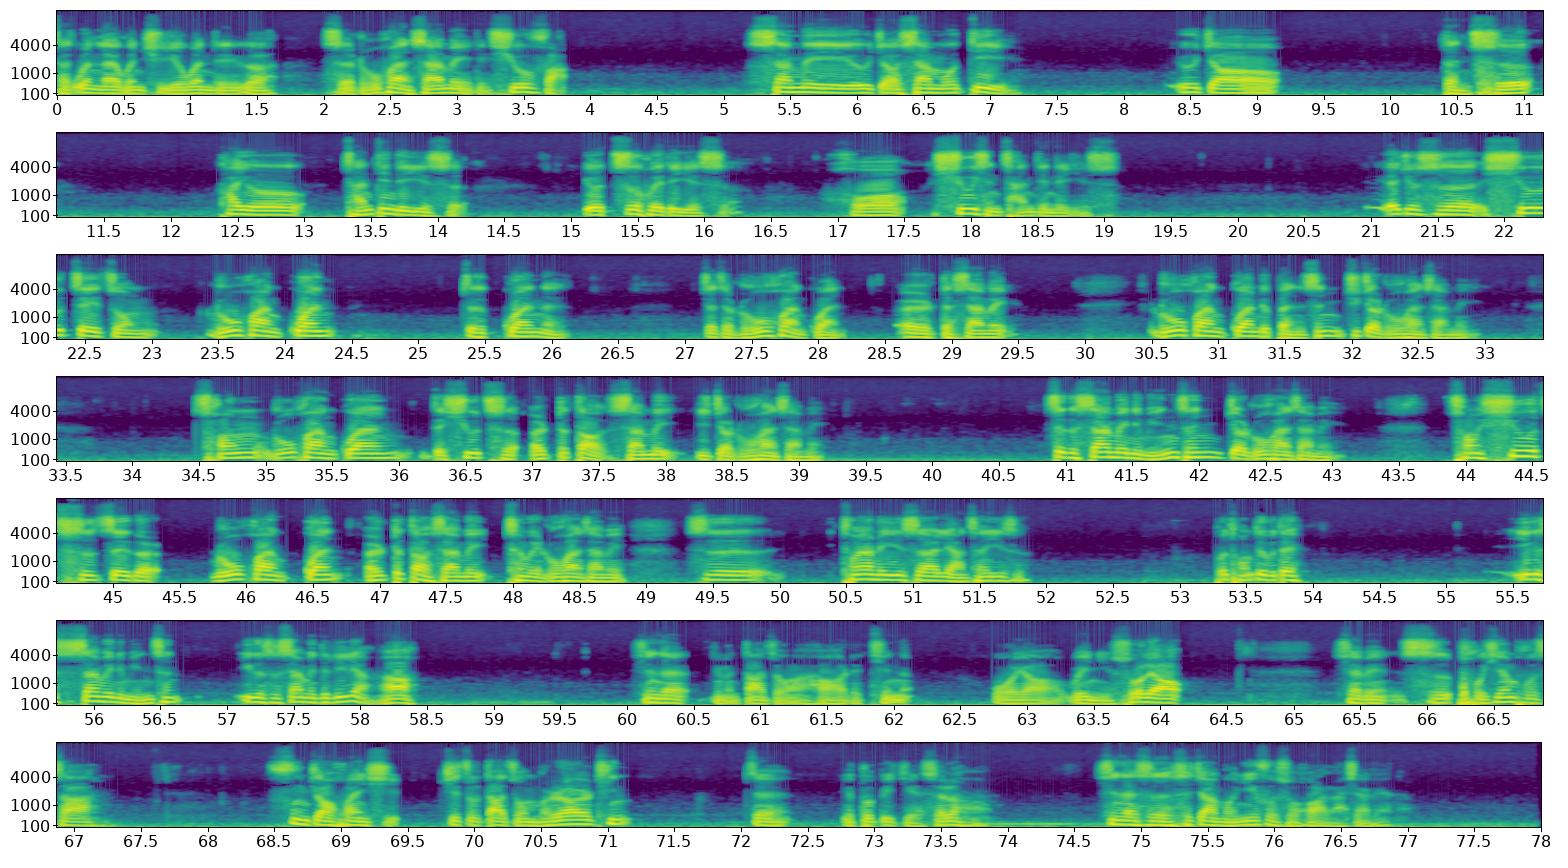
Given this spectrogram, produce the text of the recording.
他问来问去，又问的一个是如幻三昧的修法。三昧又叫三摩地，又叫等持。它有禅定的意思，有智慧的意思，和修行禅定的意思，也就是修这种如幻观，这观呢叫做如幻观而得三昧。如幻观的本身就叫如幻三昧，从如幻观的修持而得到三昧，也叫如幻三昧。这个三昧的名称叫如幻三昧，从修持这个如幻观而得到三昧，称为如幻三昧，是同样的意思啊，两层意思不同，对不对？一个是三昧的名称，一个是三昧的力量啊。现在你们大众啊，好好的听了，我要为你说了。下面是普贤菩萨奉教欢喜。记住，大众门耳听，这也不必解释了哈。现在是释迦牟尼佛说话了，下边的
